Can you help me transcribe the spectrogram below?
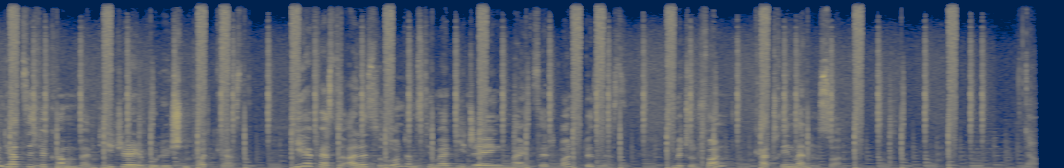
und herzlich willkommen beim DJ Revolution Podcast. Hier erfährst du alles rund ums Thema DJing, Mindset und Business. Mit und von Katrin Mendelssohn. Ja.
